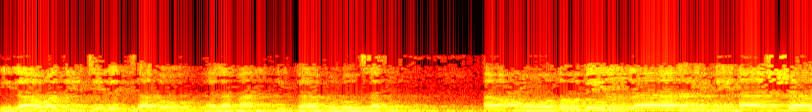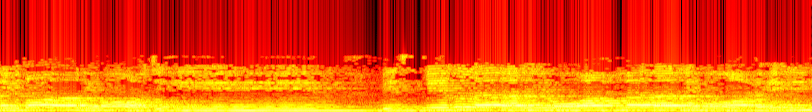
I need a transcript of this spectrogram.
تلاوتي جلد ساتو هلمان تكابلو ساتو أعوذ بالله من الشيطان الرجيم. بسم الله الرحمن الرحيم.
